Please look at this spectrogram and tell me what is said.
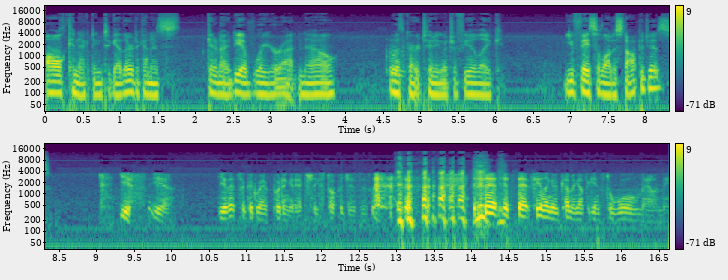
all connecting together to kind of get an idea of where you're at now with Mm. cartooning, which I feel like you face a lot of stoppages. Yes, yeah. Yeah, that's a good way of putting it, actually. Stoppages. Is it's, that, it's that feeling of coming up against a wall now and then.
